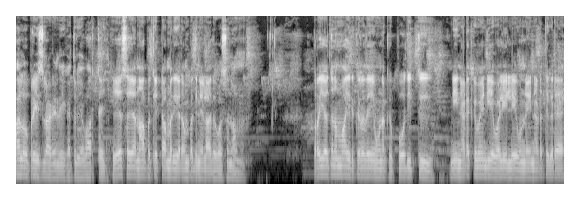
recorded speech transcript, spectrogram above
ஹலோ பிரீஸ் லார்ட் இன்றைய கத்துடைய வார்த்தை. ஏசையா நாற்பத்தி எட்டாம் அதிகாரம் பதினேழாவது வசனம். பிரயோஜனமாக இருக்கிறதை உனக்கு போதித்து நீ நடக்க வேண்டிய வழியிலே உன்னை நடத்துகிற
